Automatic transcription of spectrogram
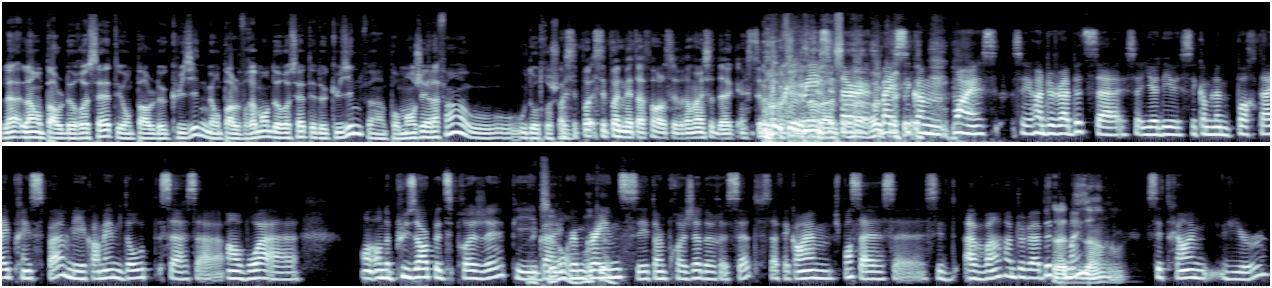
Là, là on parle de recettes et on parle de cuisine, mais on parle vraiment de recettes et de cuisine, enfin pour manger à la fin ou, ou d'autres Ouais, choses. c'est pas, c'est pas une métaphore, là, c'est vraiment un site de, c'est Ok, vraiment- Oui, c'est ça un, va, ok. ben, c'est comme, ouais, c'est- c'est 100 Rabbits, ça, ça, il y a des, c'est comme le portail principal, mais il y a quand même d'autres, ça, ça envoie à, on, on a plusieurs petits projets, puis ben, Grim ok. Grains, c'est un projet de recettes. Ça fait quand même, je pense, que ça, ça, c'est avant 100 Rabbits Ça a même. 10 ans. ouais. C'est quand même vieux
